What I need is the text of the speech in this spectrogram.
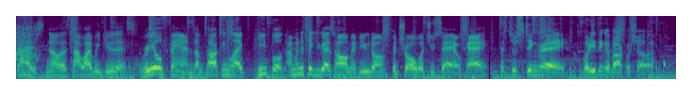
Guys, no, that's not why we do this. Real fans, I'm talking like people. I'm gonna take you guys home if you don't control what you say, okay? Mr. Stingray, what do you think of Aquashella?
